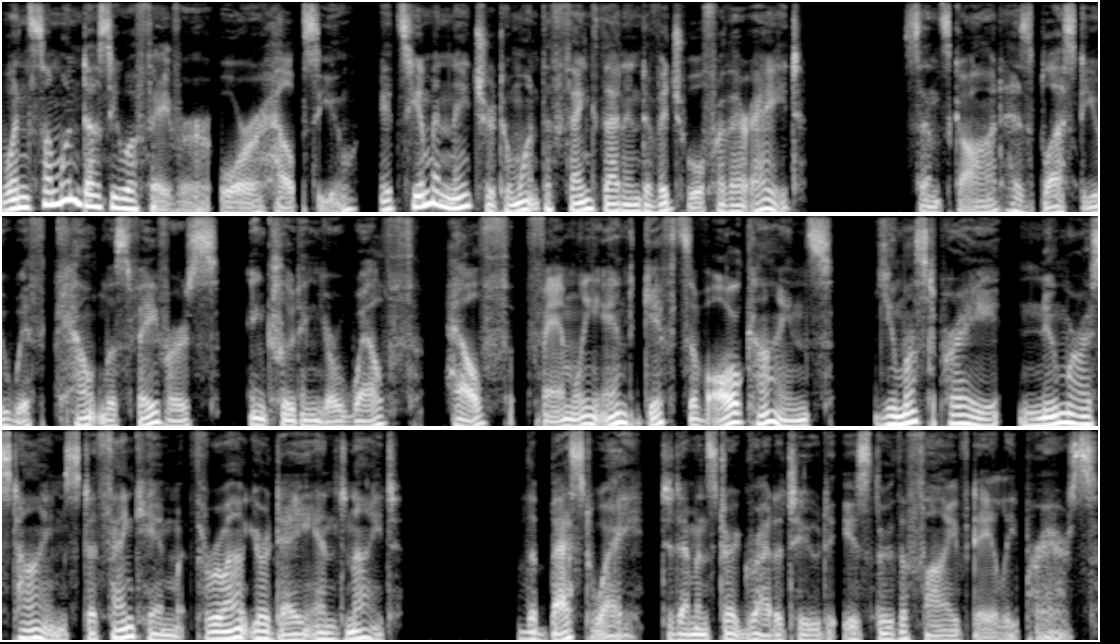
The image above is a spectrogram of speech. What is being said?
When someone does you a favor or helps you, it's human nature to want to thank that individual for their aid. Since God has blessed you with countless favors, including your wealth, health, family, and gifts of all kinds, you must pray numerous times to thank Him throughout your day and night. The best way to demonstrate gratitude is through the five daily prayers.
